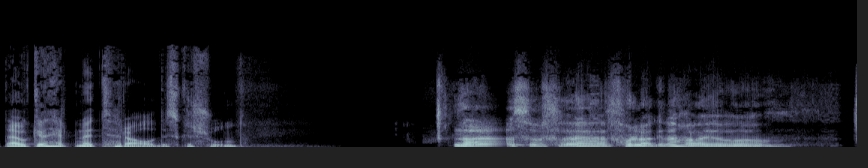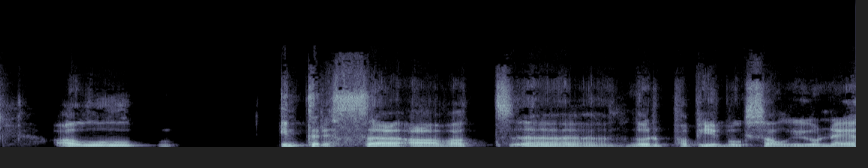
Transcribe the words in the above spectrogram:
Det er jo ikke en helt nøytral diskusjon. Nei, altså forlagene har jo all interesse av at uh, når papirboksalget går ned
